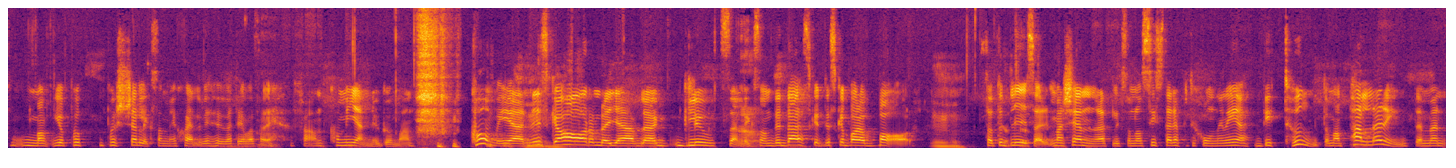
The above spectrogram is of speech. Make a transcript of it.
man, jag pu- pushade liksom mig själv i huvudet. Jag var såhär, fan kom igen nu gumman. Kom igen, vi ska ha de där jävla glutesen liksom. Det där ska, det ska bara vara. Så att det blir så här, man känner att liksom de sista repetitionerna är att det är tungt och man pallar inte. Men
